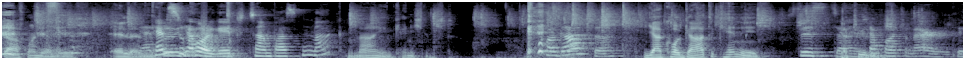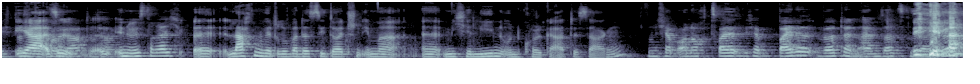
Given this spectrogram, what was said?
darf man ja nicht. Ellen. Ja. Kennst du Colgate Zahnpasten, Marc? Nein, kenne ich nicht. Colgate. Ja, Colgate kenne ich. Siehst du, ich Natürlich. habe heute schon Ärger gekriegt. Ja, also äh, in Österreich äh, lachen wir drüber, dass die Deutschen immer äh, Michelin und Colgate sagen. Und ich habe auch noch zwei, ich habe beide Wörter in einem Satz gesagt. ja.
